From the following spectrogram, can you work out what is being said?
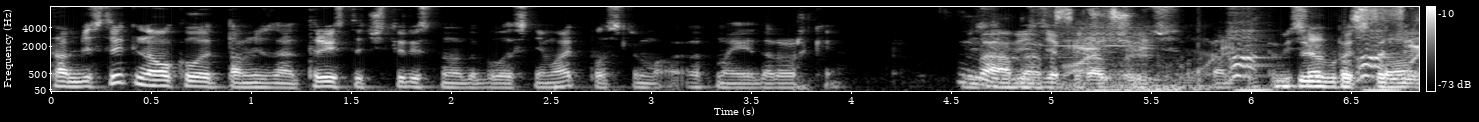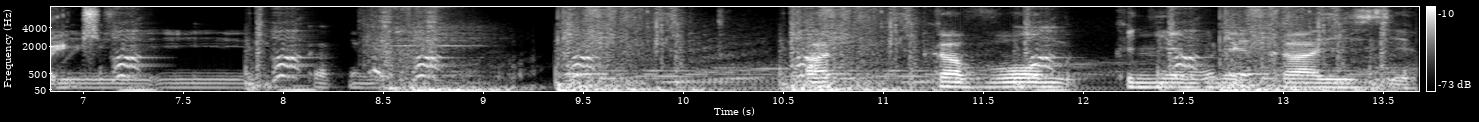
Там действительно около, там, не знаю, 300-400 надо было снимать после от моей дорожки. Везде, Да, да, везде по сразу. чуть-чуть. Там по Ты 50 просто по 100 любишь. и, и как-нибудь. А мне Окей. кази?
